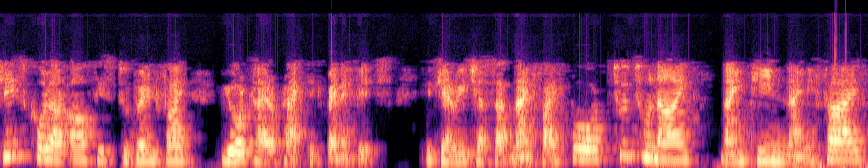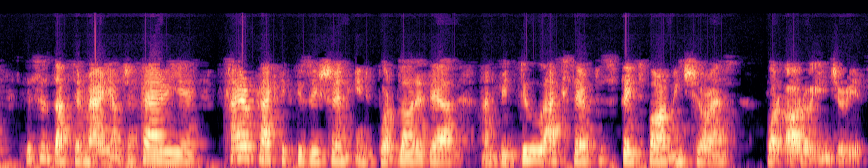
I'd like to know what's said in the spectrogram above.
please call our office to verify your chiropractic benefits. You can reach us at 954-229-1995. This is Dr. Maryam Jafarieh, chiropractic physician in Fort Lauderdale, and we do accept State Farm insurance for auto injuries.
